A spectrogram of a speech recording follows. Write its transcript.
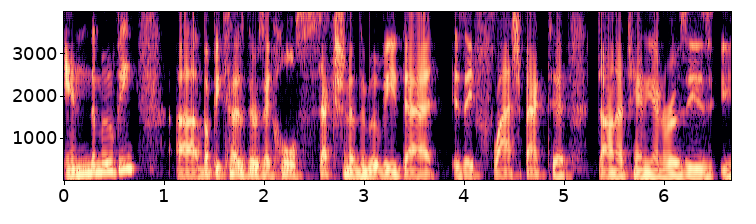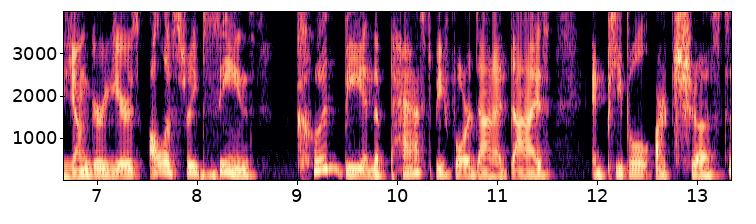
in the movie, uh, but because there's a whole section of the movie that is a flashback to Donna, Tanya, and Rosie's younger years, all of Streep's scenes could be in the past before Donna dies, and people are just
